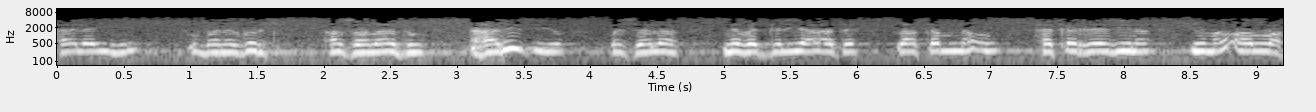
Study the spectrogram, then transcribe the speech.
calayhi subana korki asalaatu naxariis iyo wasalaam nabadgelyaha ate laa tamnacu ha ka reebina ima allah.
